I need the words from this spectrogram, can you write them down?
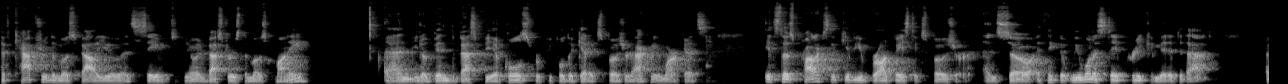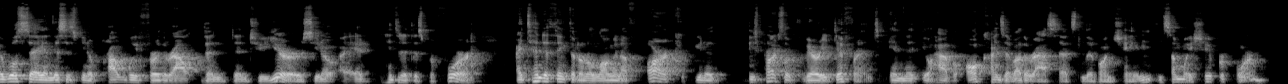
have captured the most value, has saved you know investors the most money, and you know been the best vehicles for people to get exposure to equity markets it's those products that give you broad-based exposure. And so I think that we want to stay pretty committed to that. I will say, and this is you know probably further out than than two years. You know, I had hinted at this before. I tend to think that on a long enough arc, you know, these products look very different in that you'll have all kinds of other assets live on chain in some way, shape, or form.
